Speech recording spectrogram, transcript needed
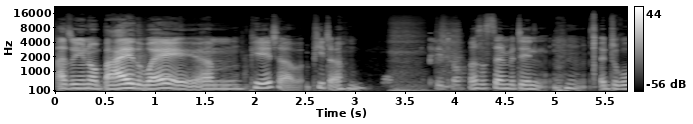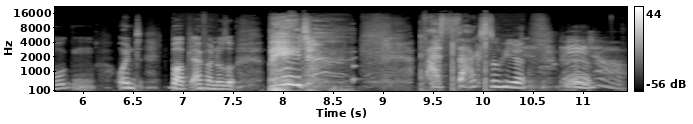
also, you know, by the way, ähm, Peter, Peter, Peter. was ist denn mit den hm, Drogen? Und Bob einfach nur so, Peter, was sagst du hier? Äh, Peter!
